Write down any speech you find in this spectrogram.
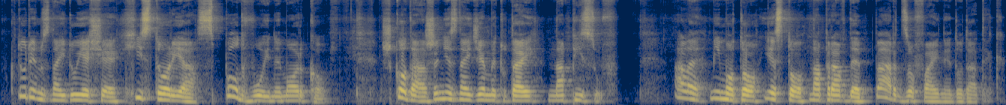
w którym znajduje się historia z podwójnym orką. Szkoda, że nie znajdziemy tutaj napisów, ale mimo to jest to naprawdę bardzo fajny dodatek.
